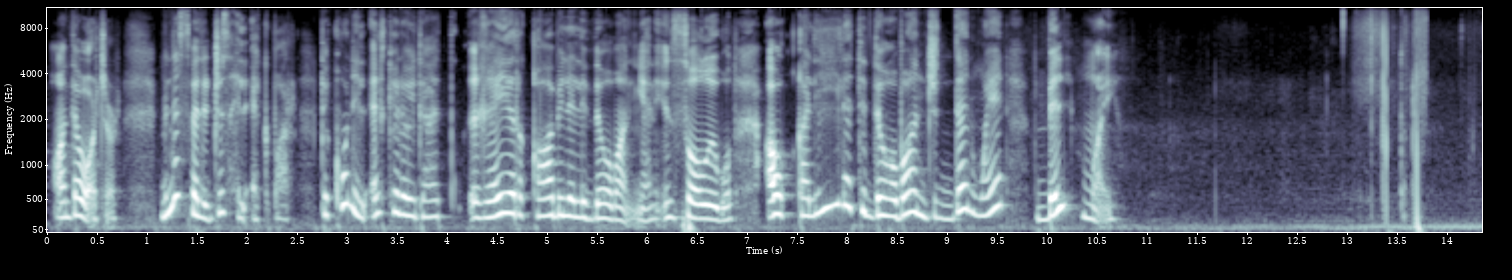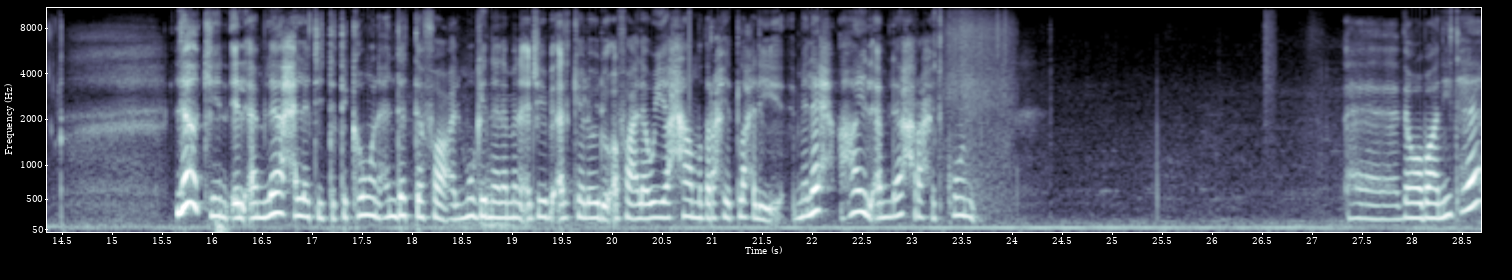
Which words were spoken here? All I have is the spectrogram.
on the water. بالنسبة للجزء الأكبر تكون الألكالويدات غير قابلة للذوبان يعني insoluble أو قليلة الذوبان جدا. وين؟ بالمي. لكن الأملاح التي تتكون عند التفاعل مو قلنا لما أجيب الكالويد وأفعله ويا حامض راح يطلع لي ملح؟ هاي الأملاح راح تكون آه ذوبانيتها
